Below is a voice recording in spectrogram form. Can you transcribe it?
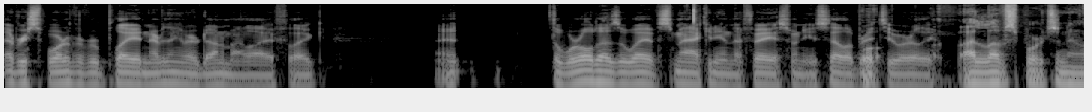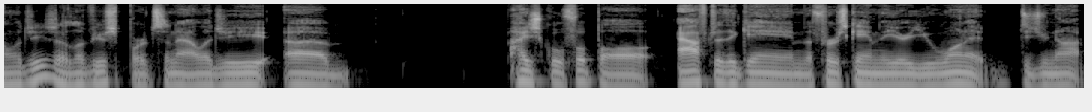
every sport I've ever played and everything I've ever done in my life. Like, it, the world has a way of smacking you in the face when you celebrate Well, too early. I love sports analogies. I love your sports analogy. Uh, high school football, after the game, the first game of the year, you won it. Did you not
